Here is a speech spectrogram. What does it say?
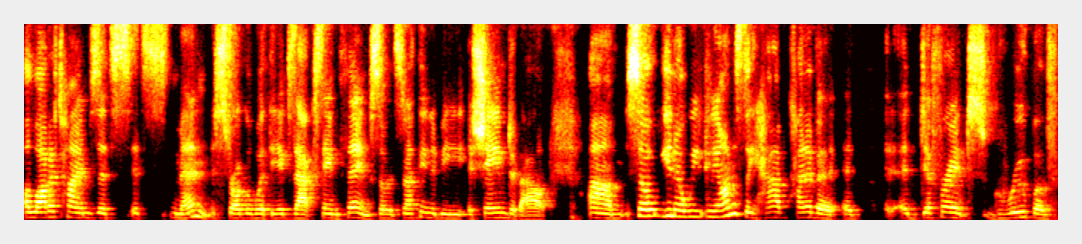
a lot of times it's it's men struggle with the exact same thing. So it's nothing to be ashamed about. Um, so, you know, we we honestly have kind of a, a a different group of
